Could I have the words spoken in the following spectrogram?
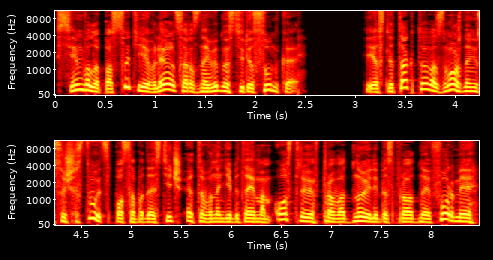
Символы, по сути, являются разновидностью рисунка. Если так, то, возможно, не существует способа достичь этого на необитаемом острове в проводной или беспроводной форме,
